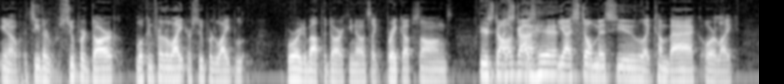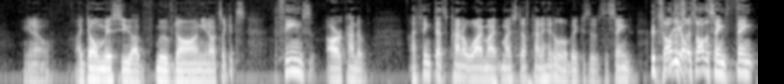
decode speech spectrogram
you know, it's either super dark, looking for the light, or super light, worried about the dark. You know, it's like breakup songs. Your I dog I got I- hit. Yeah, I still miss you. Like, come back, or like, you know, I don't miss you. I've moved on. You know, it's like it's the themes are kind of. I think that's kind of why my, my stuff kind of hit a little bit because it was the same. It's all real. The, it's all the same thing,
